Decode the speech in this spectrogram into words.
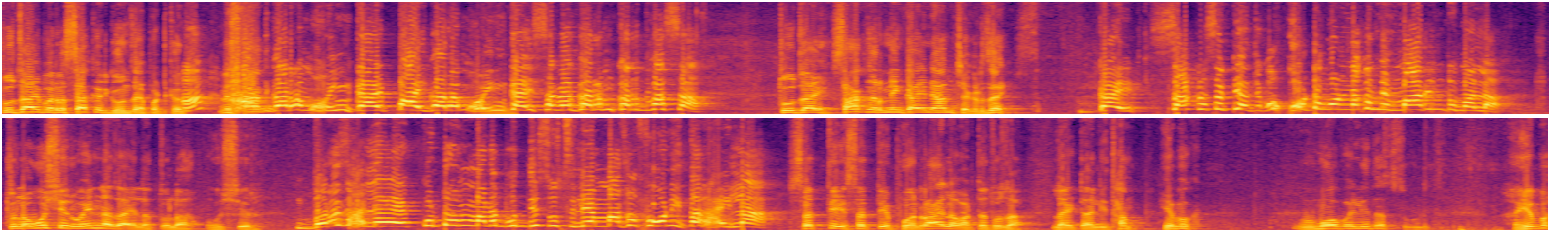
तू जाय बरं साखर घेऊन जाय पटकन. हा? नाही, हात साख- गरम होईन काय पाय गरम होईन काय सगळं गरम करत बसा. तू जाय साखर नाही काय नाही आमच्याकडे जाय. काय साखरसाठी आज खोटं बोलू नका मी मारेन तुम्हाला. तुला उशीर होईल ना जायला तुला उशीर. बरं झाले कुठून मला बुद्धी सुचली माझा फोन इथं राहिला. सत्य सत्य फोन राहायला वाटतं तुझा. लाइट आली थांब. हे बघ. मोबाईल इथंच हे बघ.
